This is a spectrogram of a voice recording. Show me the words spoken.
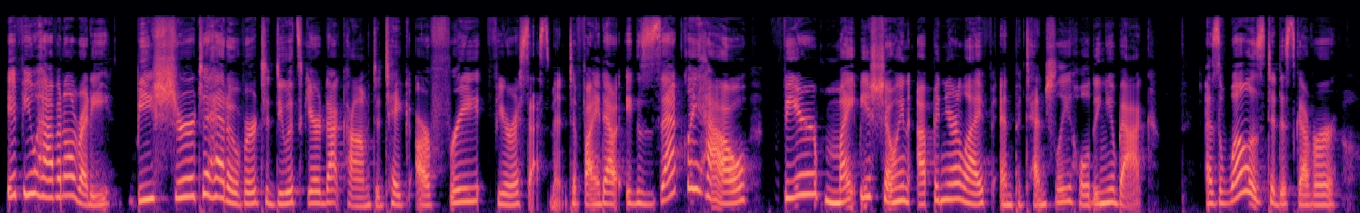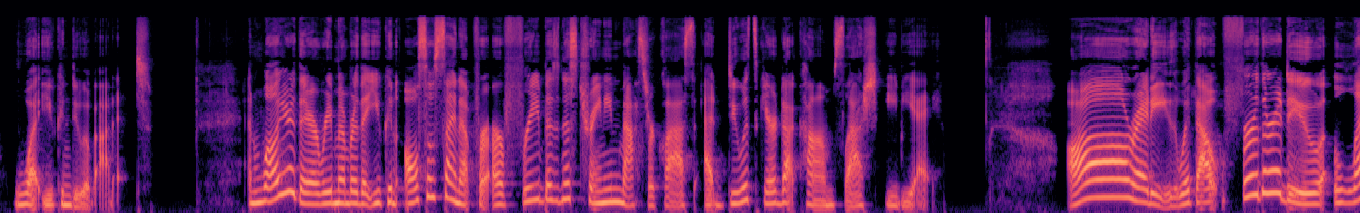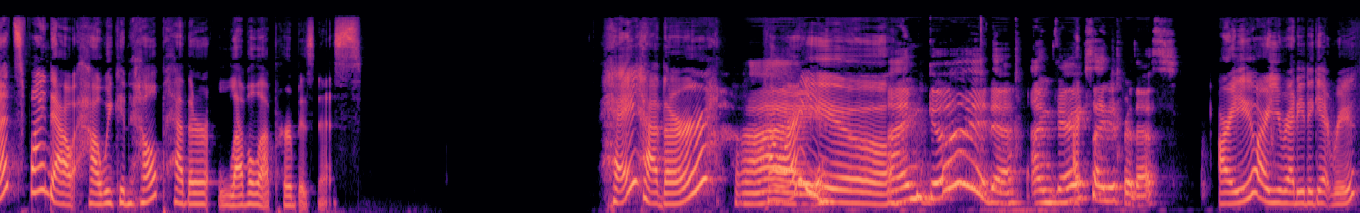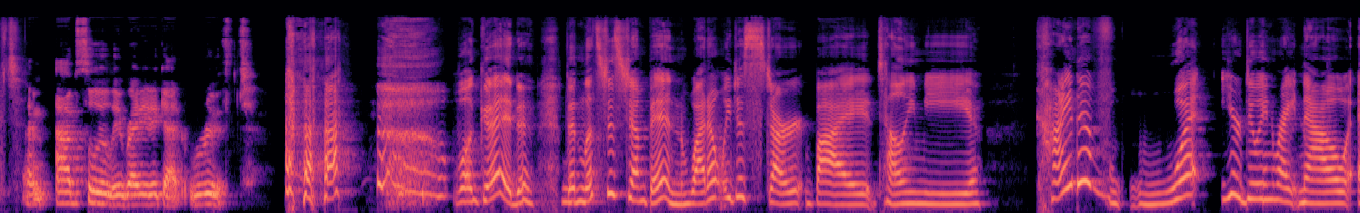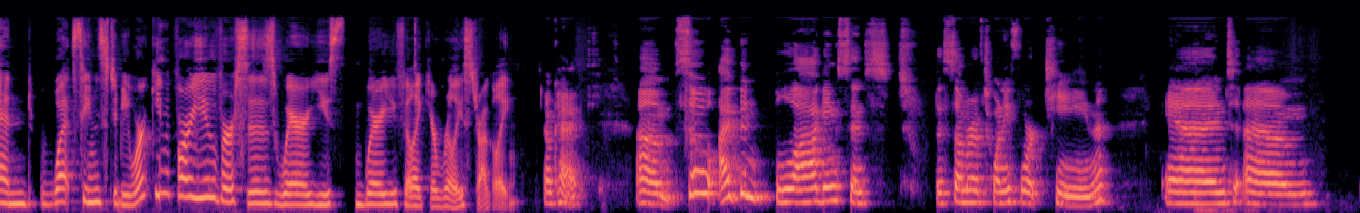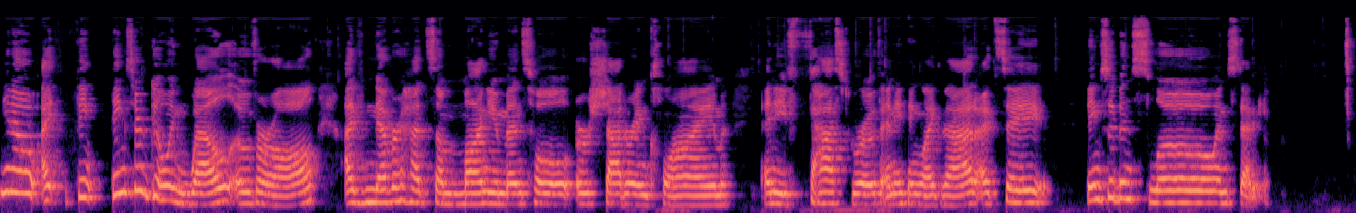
if you haven't already, be sure to head over to doitscared.com to take our free fear assessment to find out exactly how fear might be showing up in your life and potentially holding you back, as well as to discover what you can do about it. And while you're there, remember that you can also sign up for our free business training masterclass at doitscared.com slash EBA. Alrighty, without further ado, let's find out how we can help Heather level up her business. Hey, Heather. Hi. How are you? I'm good. I'm very excited for this. Are you? Are you ready to get Ruthed? I'm absolutely ready to get Ruthed. well, good. Then let's just jump in. Why don't we just start by telling me kind of what you're doing right now and what seems to be working for you versus where you where you feel like you're really struggling. Okay. Um, so I've been blogging since t- the summer of 2014, and um, you know I think things are going well overall. I've never had some monumental, earth-shattering climb, any fast growth, anything like that. I'd say things have been slow and steady.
